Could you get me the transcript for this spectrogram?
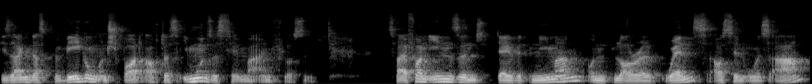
die sagen, dass Bewegung und Sport auch das Immunsystem beeinflussen. Zwei von ihnen sind David Niemann und Laurel Wenz aus den USA.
